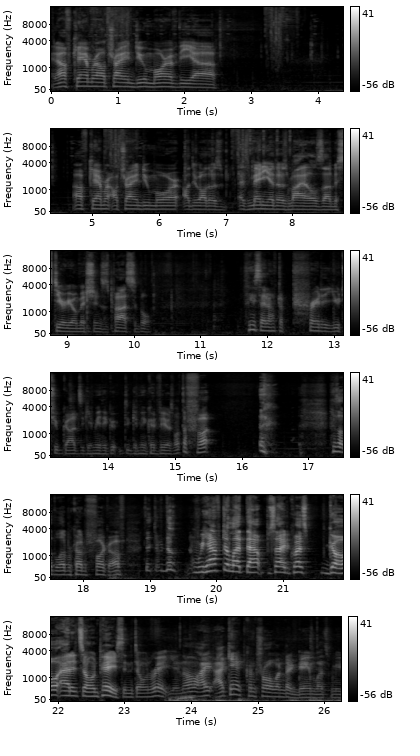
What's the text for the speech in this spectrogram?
And off camera, I'll try and do more of the, uh... Off camera, I'll try and do more. I'll do all those, as many of those Miles uh, Mysterio missions as possible. At least I don't have to pray to the YouTube gods to give me the good, to give me good videos. What the fuck? Let the leprechaun fuck off. We have to let that side quest go at its own pace and its own rate, you know? I, I can't control when the game lets me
